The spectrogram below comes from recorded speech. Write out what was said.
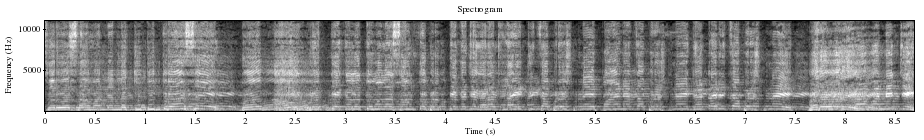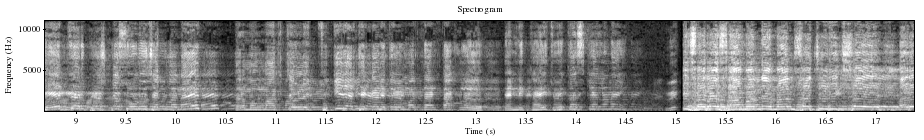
सर्वसामान्यांना किती त्रास आहे? अहो, प्रत्येकाला तुम्हाला सांगतो प्रत्येकाच्या घरात लाईटीचा प्रश्न आहे पाण्याचा प्रश्न आहे गटारीचा प्रश्न आहे. बरोबर. सामान्यांचे हेच जर प्रश्न सोडू शकला नाहीत तर मग मागच्या वेळी चुकीच्या ठिकाणी तुम्ही मतदान टाकलं. त्यांनी काहीच विकास केला नाही. सर्वसामान्य माणसाची रिक्षा आहे. अरे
